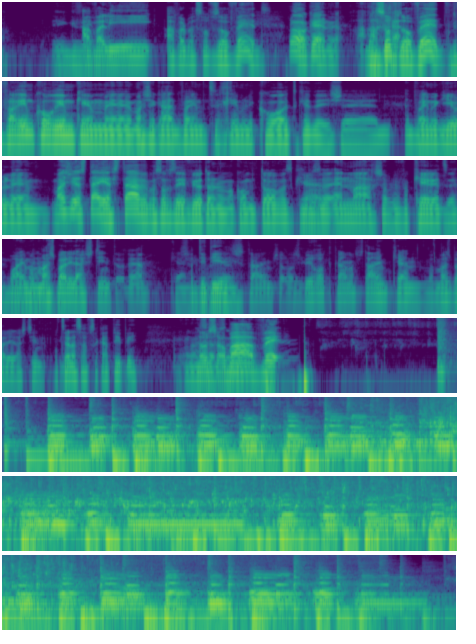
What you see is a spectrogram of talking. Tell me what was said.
הגזימה. אבל היא... אבל בסוף זה עובד. לא, כן. בסוף אח- זה עובד. דברים קורים כי הם, אה, מה שנקרא, דברים צריכים לקרות כדי שהדברים יגיעו אליהם. מה שהיא עשתה, היא עשתה, ובסוף זה הביא אותנו למקום טוב, אז כאילו, כן. זה, אין מה עכשיו לבקר את זה. וואי, באמת. ממש בא לי להשתין, אתה יודע? כן, שתיתי איזה. שתיים, שלוש בירות, כמה? שתיים? כן, ממש בא לי להשתין. רוצה לעשות הפסקת פיפי? שלוש. ארבע, ו...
